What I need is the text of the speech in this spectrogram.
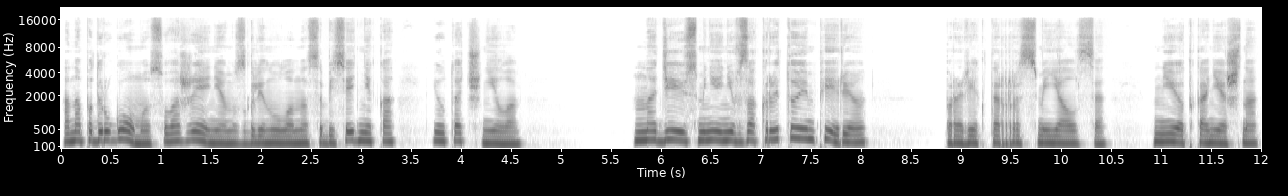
Она по-другому, с уважением взглянула на собеседника и уточнила. «Надеюсь, мне не в закрытую империю?» Проректор рассмеялся. «Нет, конечно.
